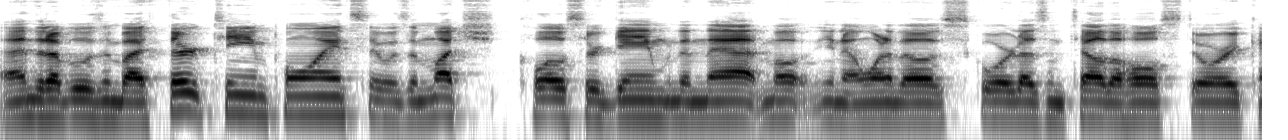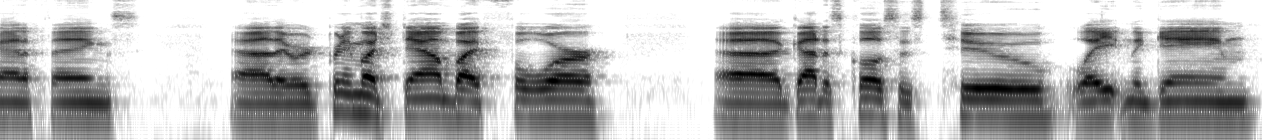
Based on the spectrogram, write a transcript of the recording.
Ended up losing by 13 points. It was a much closer game than that. Mo- you know, one of those score doesn't tell the whole story kind of things. Uh, they were pretty much down by four. Uh, got as close as two late in the game.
